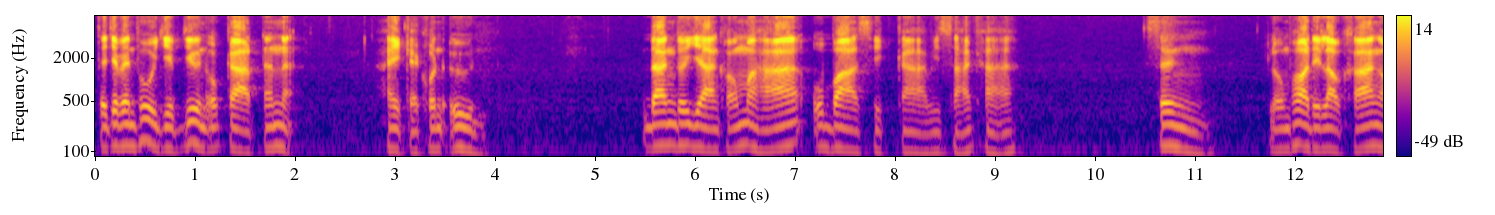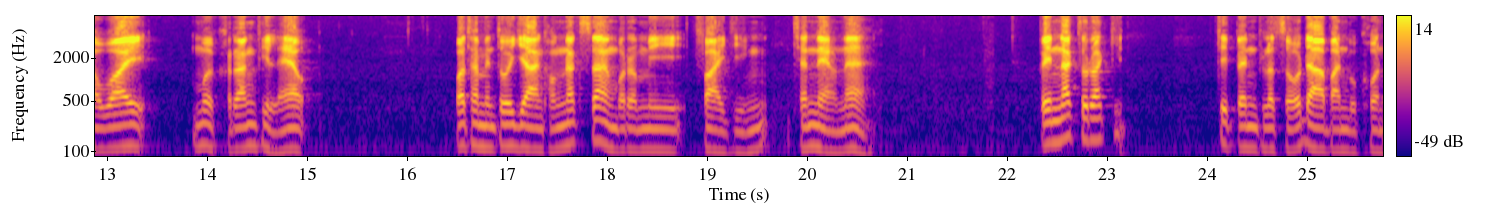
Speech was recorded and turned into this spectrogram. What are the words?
แต่จะเป็นผู้หยิบยื่นโอกาสนั้นน่ะให้แก่คนอื่น ดังตัวอย่างของมหาอุบาสิกาวิสาขา ซึ่งหลวงพ่อได้เล่าค้างเอาไว้เมื่อครั้งที่แล้ว ว่าทำเป็นตัวอย่างของนักสร้างบารมีฝ่ายหญิงชั้นแนวหน้า เป็นนักธุรกิจที่เป็นพระโสดาบันบุคคล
